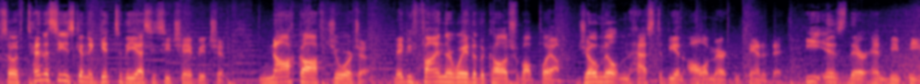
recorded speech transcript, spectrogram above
So if Tennessee is going to get to the SEC championship, knock off Georgia, maybe find their way to the college football playoff, Joe Milton has to be an All American candidate. He is their MVP.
